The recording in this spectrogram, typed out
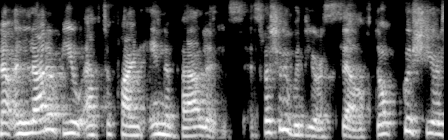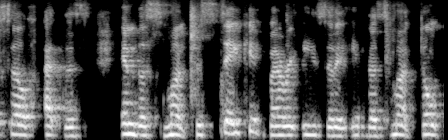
Now, a lot of you have to find inner balance, especially with yourself. Don't push yourself at this in this month. Just take it very easily in this month. Don't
